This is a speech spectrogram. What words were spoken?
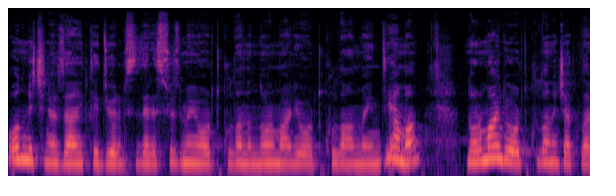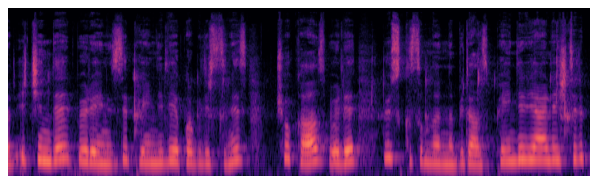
Onun için özellikle diyorum sizlere süzme yoğurt kullanın, normal yoğurt kullanmayın diye ama normal yoğurt kullanacaklar için de böreğinizi peynirli yapabilirsiniz. Çok az böyle üst kısımlarına biraz peynir yerleştirip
